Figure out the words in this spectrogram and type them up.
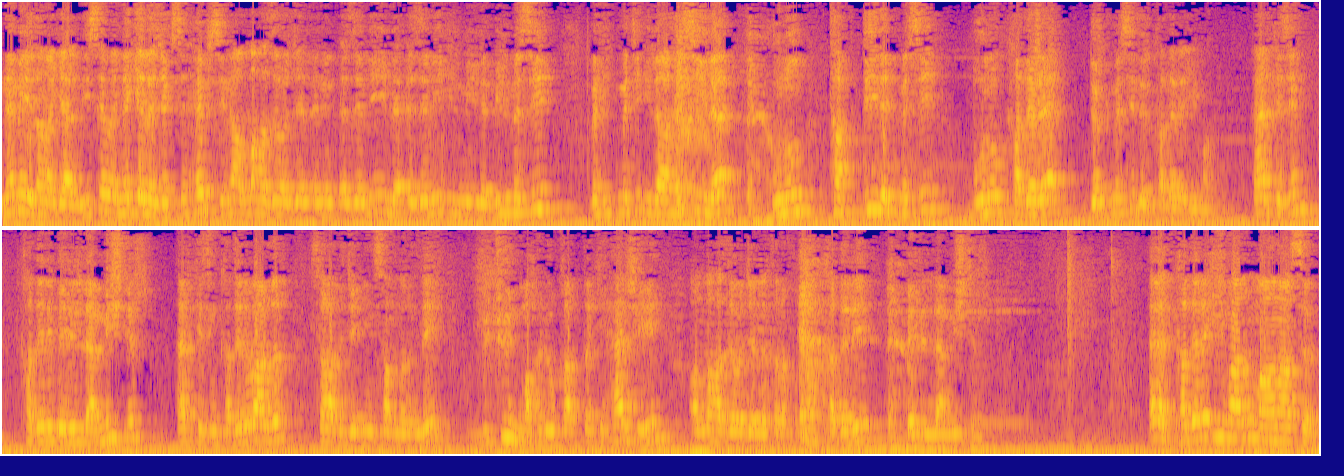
ne meydana geldiyse ve ne gelecekse hepsini Allah Azze ve Celle'nin ezeliyle ezeli ilmiyle bilmesi ve hikmeti ilahisiyle bunu takdir etmesi bunu kadere dökmesidir kadere iman. Herkesin kaderi belirlenmiştir. Herkesin kaderi vardır. Sadece insanların değil bütün mahlukattaki her şeyin Allah Azze ve Celle tarafından kaderi belirlenmiştir. Evet kadere imanın manası.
